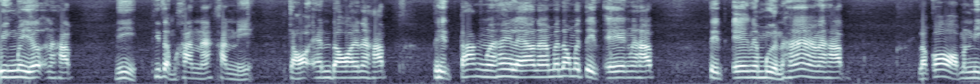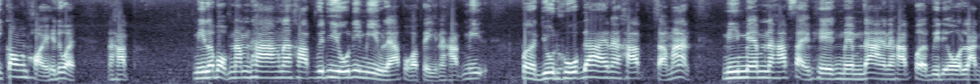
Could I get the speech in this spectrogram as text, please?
วิ่งไม่เยอะนะครับ นี่ที่สำคัญนะ คันนี้จอ Android นะครับ ติดตั้งมาให้แล้วนะ ไม่ต้องไปติดเองนะครับ ติดเองเนี่ยหมื่นห้านะครับ แล้วก็มันมีกล้องถอยให้ด้วยนะครับ มีระบบนำทางนะครับ วิทยุนี่มีอยู่แล้วปกตินะครับ มีเปิด YouTube ได้นะครับ สามารถมีเมมนะครับ ใส่เพลงเมมได้นะครับ เปิดวิดีโอรัน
